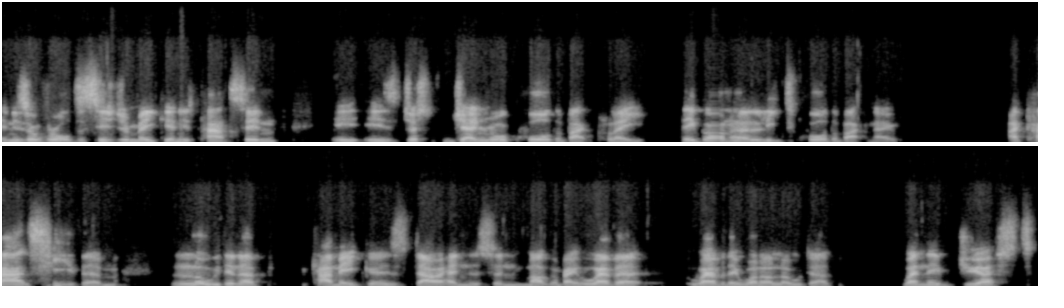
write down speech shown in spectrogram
in his overall decision making, his passing, is just general quarterback play. They've got an elite quarterback now. I can't see them loading up Cam Akers, Darrell Henderson, Malcolm Brown, whoever whoever they want to load up when they've just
